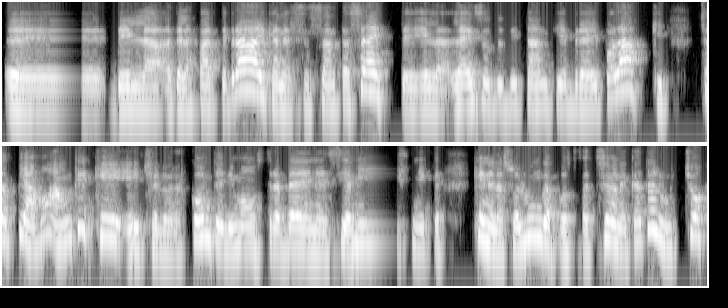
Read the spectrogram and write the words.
eh, della, della, parte ebraica nel 67 l'esodo di tanti ebrei polacchi. Sappiamo anche che, e ce lo racconta e dimostra bene sia Michnik che nella sua lunga postfazione Cataluccio,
